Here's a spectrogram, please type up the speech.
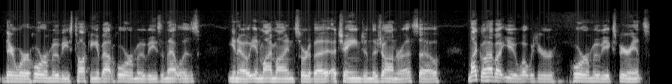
there were horror movies talking about horror movies, and that was, you know, in my mind, sort of a, a change in the genre. So, Michial, how about you? What was your horror movie experience?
